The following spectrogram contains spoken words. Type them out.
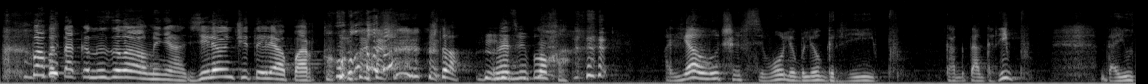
Папа так и называл меня, зеленчатый леопард. Что, разве плохо? А я лучше всего люблю гриб. Когда гриб дают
